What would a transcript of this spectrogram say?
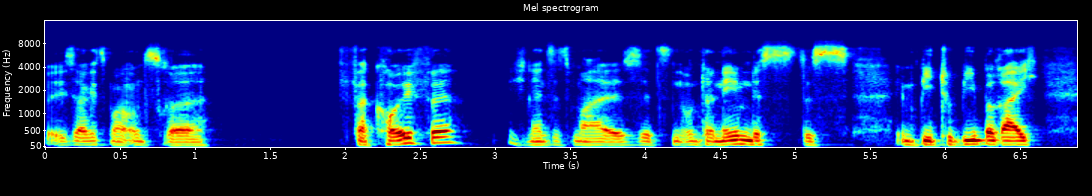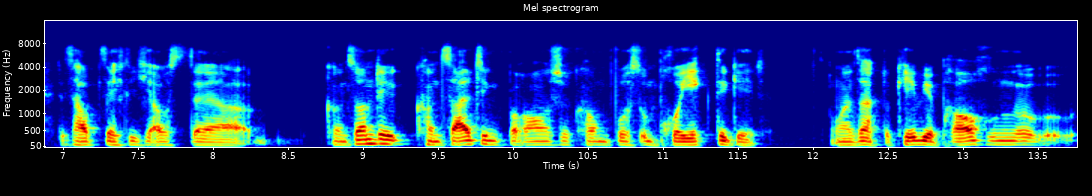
ich sage jetzt mal, unsere Verkäufe, ich nenne es jetzt mal, es ist jetzt ein Unternehmen, das, das im B2B-Bereich, das hauptsächlich aus der Consulting-Branche kommt, wo es um Projekte geht. Und man sagt, okay, wir brauchen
